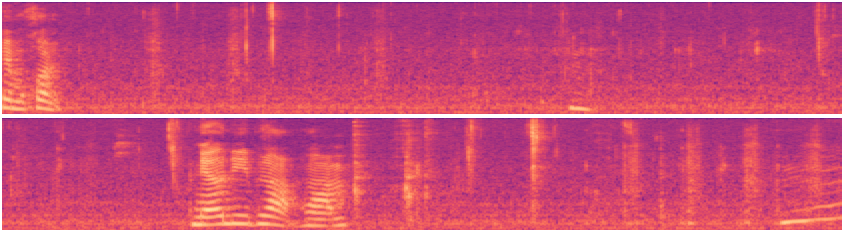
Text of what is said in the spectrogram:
เข้มข้นอืมเหนียวดีพี่น้องหอมอืม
